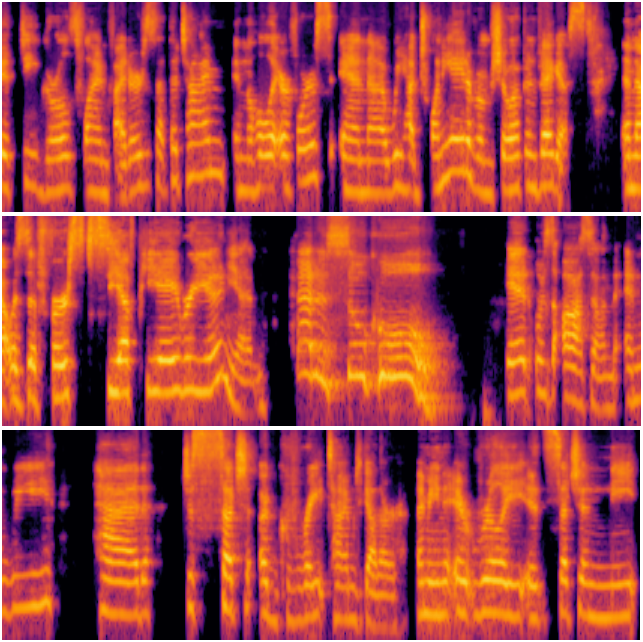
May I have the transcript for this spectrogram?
50 girls flying fighters at the time in the whole Air Force, and uh, we had 28 of them show up in Vegas. And that was the first CFPA reunion. That is so cool. It was awesome. And we had just such a great time together. I mean, it really, it's such a neat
